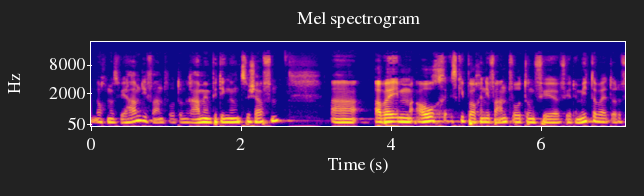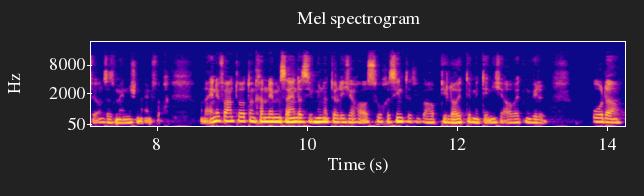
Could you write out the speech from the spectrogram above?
nochmals, wir haben die Verantwortung, Rahmenbedingungen zu schaffen. Äh, aber eben auch, es gibt auch eine Verantwortung für, für den Mitarbeiter oder für uns als Menschen einfach. Und eine Verantwortung kann eben sein, dass ich mir natürlich auch aussuche, sind das überhaupt die Leute, mit denen ich arbeiten will? Oder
